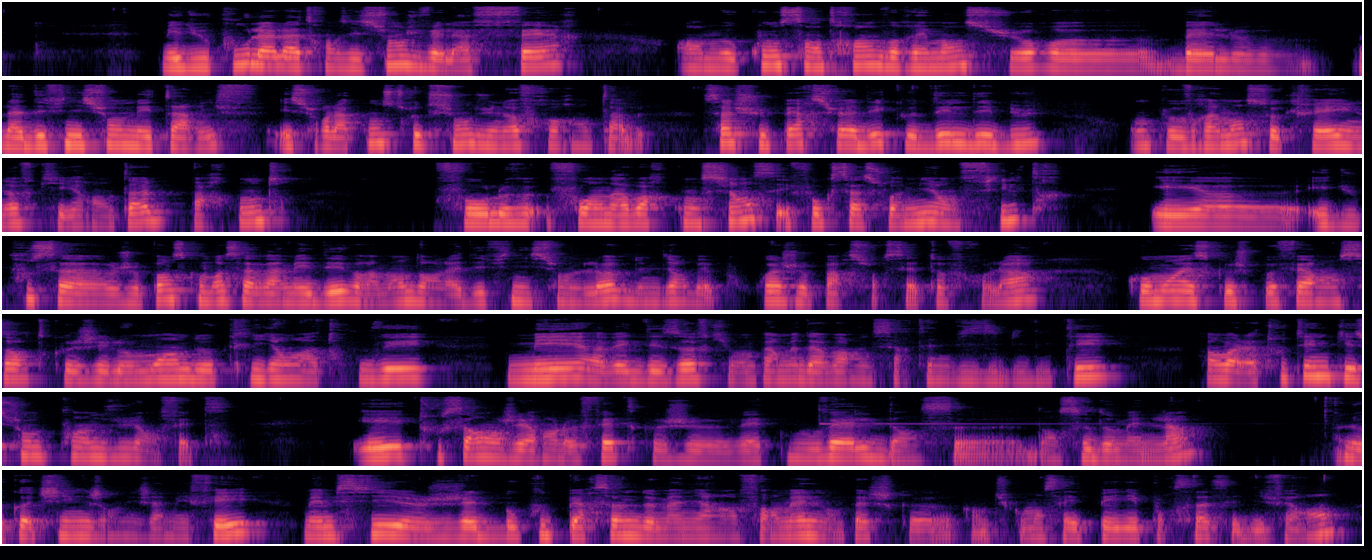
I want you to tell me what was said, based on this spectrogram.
Mais du coup là la transition je vais la faire en me concentrant vraiment sur euh, ben, la définition de mes tarifs et sur la construction d'une offre rentable. Ça je suis persuadée que dès le début on peut vraiment se créer une offre qui est rentable. Par contre faut faut en avoir conscience et faut que ça soit mis en filtre. Et, euh, du coup, je pense que moi, ça va m'aider vraiment dans la définition de l'offre, de me dire ben, pourquoi je pars sur cette offre-là, comment est-ce que je peux faire en sorte que j'ai le moins de clients à trouver, mais avec des offres qui vont me permettre d'avoir une certaine visibilité. Enfin voilà, tout est une question de point de vue en fait. Et tout ça en gérant le fait que je vais être nouvelle dans ce, dans ce domaine-là. Le coaching, j'en ai jamais fait, même si euh, j'aide beaucoup de personnes de manière informelle, n'empêche que quand tu commences à être payé pour ça, c'est différent.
